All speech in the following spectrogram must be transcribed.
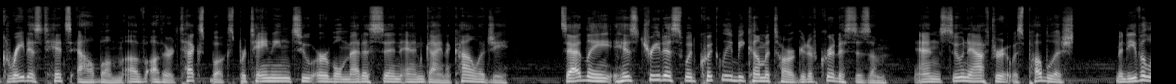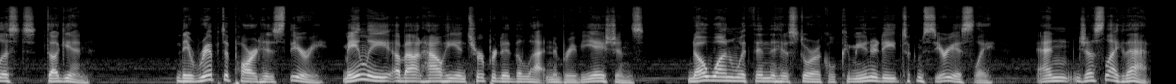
greatest hits album of other textbooks pertaining to herbal medicine and gynecology. Sadly, his treatise would quickly become a target of criticism, and soon after it was published, medievalists dug in they ripped apart his theory, mainly about how he interpreted the Latin abbreviations. No one within the historical community took him seriously, and just like that,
